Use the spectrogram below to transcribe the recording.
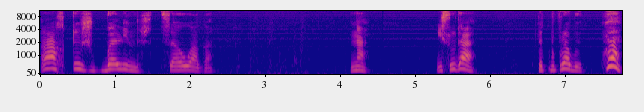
Ах ты ж, блин, салага. На. И сюда. Так попробуй. Ха!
